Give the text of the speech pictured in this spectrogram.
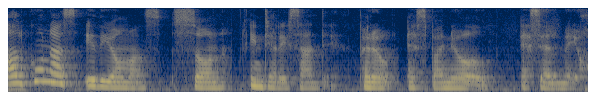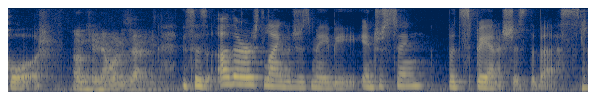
Algunos idiomas son interesantes, pero español es el mejor. Okay, now what does that mean? It says other languages may be interesting, but Spanish is the best.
